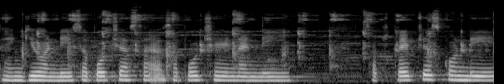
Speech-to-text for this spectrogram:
థ్యాంక్ యూ అండి. సపోర్ట్ చేస్తా సపోర్ట్ చేయండి అండి సబ్స్క్రైబ్ చేసుకోండి.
